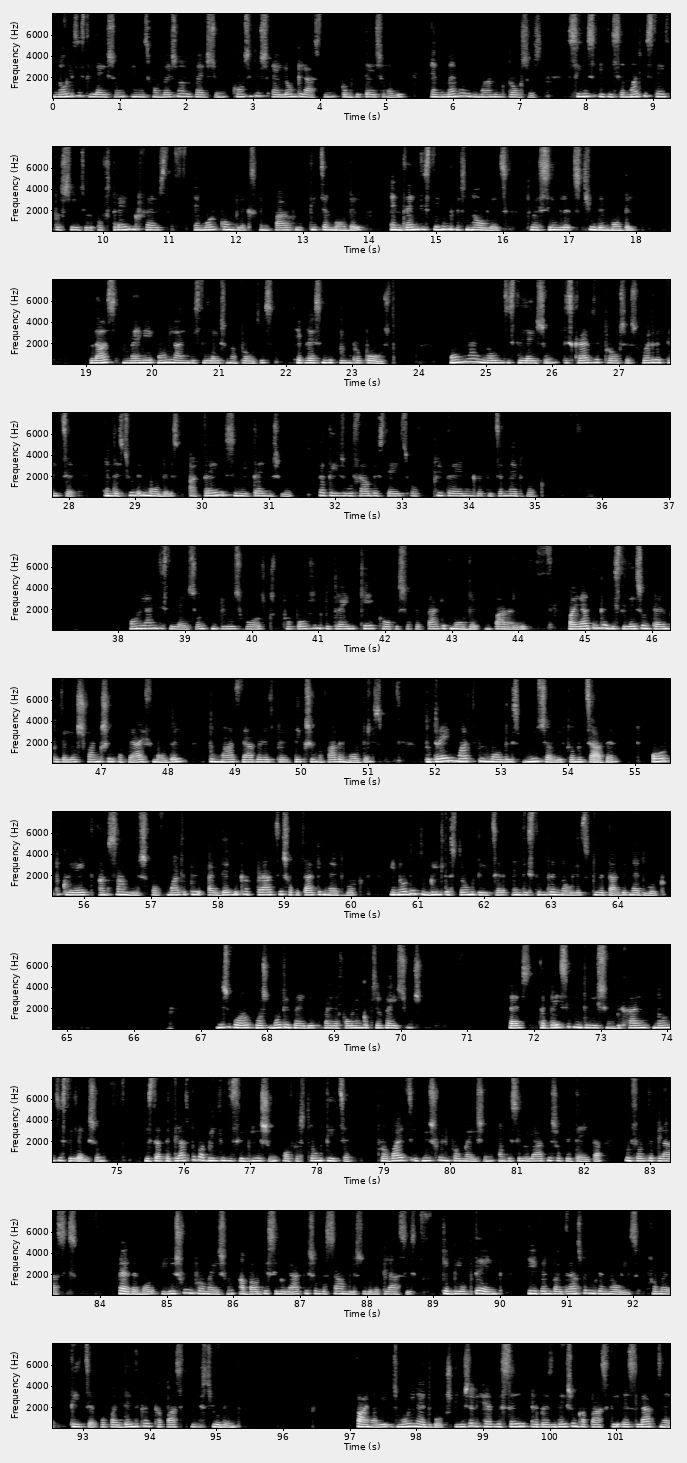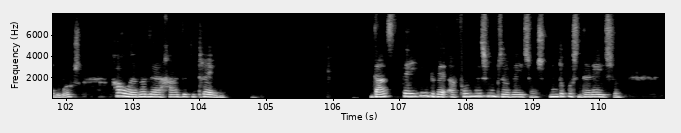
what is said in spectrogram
Knowledge distillation in its conventional version constitutes a long-lasting, computationally, and memory-demanding process since it is a multi-stage procedure of training first a more complex and powerful teacher model and then distilling this knowledge to a simpler student model. Thus, many online distillation approaches have recently been proposed. Online knowledge distillation describes a process where the teacher and the student models are trained simultaneously, that is, without the stage of pre-training the teacher network. Online distillation includes works proposing to train k copies of a target model in parallel by adding a distillation term to the loss function of the ith model to match the average prediction of other models, to train multiple models mutually from each other, or to create ensembles of multiple identical branches of a target network in order to build a strong teacher and distill the knowledge to the target network. This work was motivated by the following observations. First, the basic intuition behind knowledge distillation is that the class probability distribution of a strong teacher provides useful information on the similarities of the data with all the classes. Furthermore, useful information about the similarities of the samples with the classes can be obtained even by transferring the knowledge from a teacher of identical capacity to the student. Finally, small networks usually have the same representation capacity as large networks, however, they are harder to train. Thus, taking the aforementioned observations into consideration,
